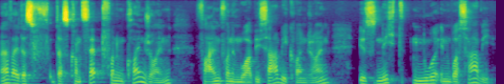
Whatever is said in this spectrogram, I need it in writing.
Ja, weil das, das Konzept von einem CoinJoin, vor allem von einem Wabi-Sabi CoinJoin, ist nicht nur in Wasabi.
